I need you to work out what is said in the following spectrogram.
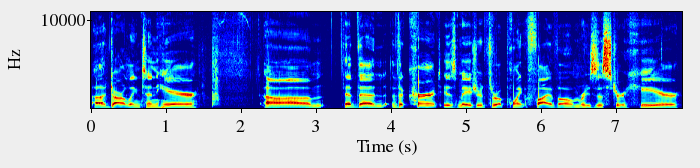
a Darlington here. Um, and then the current is measured through a 0.5 ohm resistor here.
